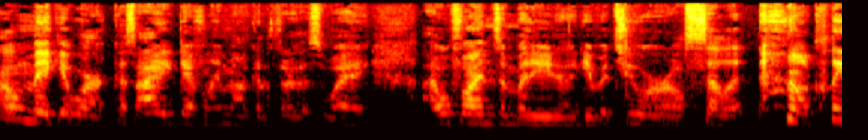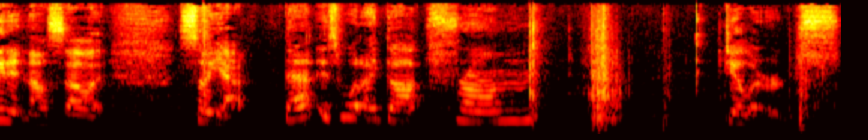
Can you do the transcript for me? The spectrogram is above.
I will make it work because I definitely am not going to throw this away. I will find somebody to give it to or I'll sell it. I'll clean it and I'll sell it. So yeah, that is what I got from Dillard's.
